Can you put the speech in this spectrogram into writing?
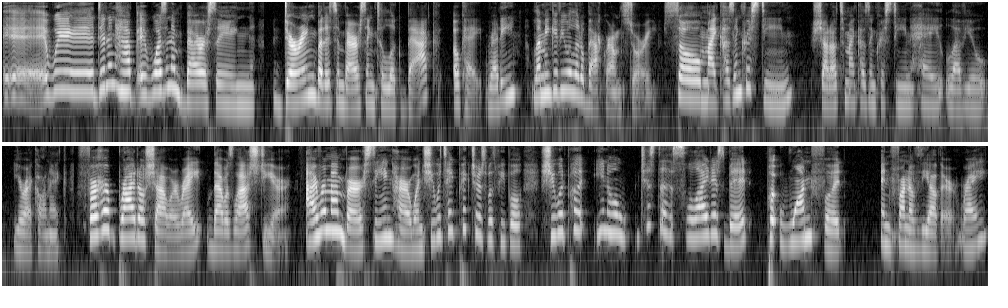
It, it didn't have it wasn't embarrassing during, but it's embarrassing to look back. Okay, ready? Let me give you a little background story. So, my cousin Christine, shout out to my cousin Christine. Hey, love you. You're iconic. For her bridal shower, right? That was last year. I remember seeing her when she would take pictures with people, she would put, you know, just the slightest bit, put one foot in front of the other, right?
